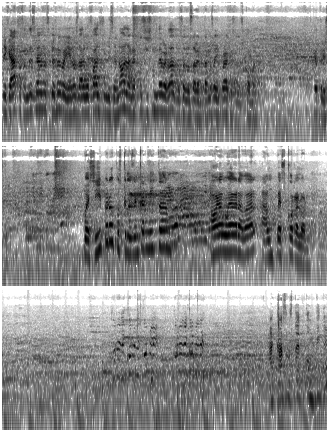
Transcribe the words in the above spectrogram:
Dije, ah, pues han de ser unos peces rellenos de algo falso. Y me dice, no, la neta sí son de verdad. O sea, los aventamos ahí para que se los coman. Qué triste. Pues sí, pero pues que les den carnita. Ahora voy a grabar a un pez corralón. ¡Córrele, córrele, córrele! ¡Córrele, córrele! ¿Acaso usted compite?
